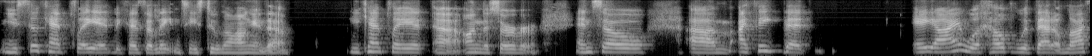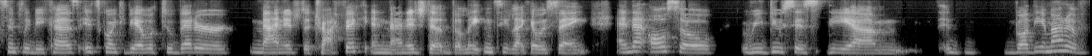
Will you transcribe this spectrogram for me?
You still can't play it because the latency is too long and the you can't play it uh, on the server. And so um, I think that AI will help with that a lot simply because it's going to be able to better manage the traffic and manage the, the latency, like I was saying. And that also reduces the um, well the amount of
